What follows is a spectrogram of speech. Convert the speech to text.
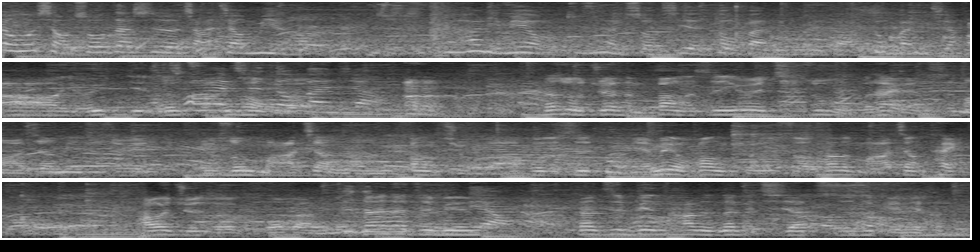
像我小时候在吃的炸酱面，它里面有就是很熟悉的豆瓣的味道，豆瓣酱。啊，有一点就是超爱吃豆瓣酱。但是我觉得很棒的是，因为其实我不太敢吃麻酱面，就是因为有时候麻酱呢，你放久了、啊，或者是也没有放久的时候，它的麻酱太狗了，他会觉得口感闷。但是在这边，但这边它的那个其他汁是给你很多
